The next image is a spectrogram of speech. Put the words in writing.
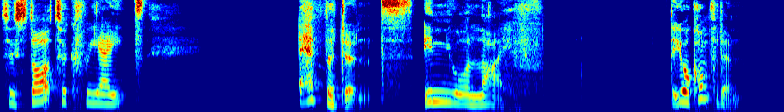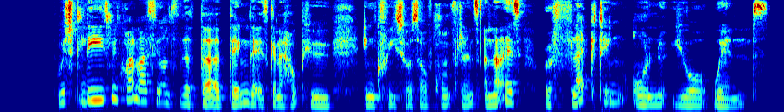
So start to create evidence in your life that you're confident which leads me quite nicely onto the third thing that is going to help you increase your self confidence, and that is reflecting on your wins.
